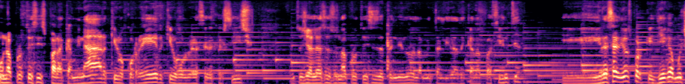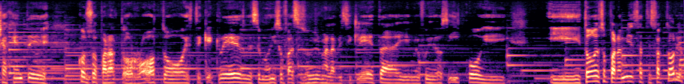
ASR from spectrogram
una prótesis para caminar, quiero correr, quiero volver a hacer ejercicio. Entonces ya le haces una prótesis dependiendo de la mentalidad de cada paciente. Y gracias a Dios porque llega mucha gente con su aparato roto, este, ¿qué crees? Se me hizo fácil subirme a la bicicleta y me fui de hocico y, y todo eso para mí es satisfactorio.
